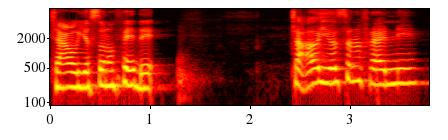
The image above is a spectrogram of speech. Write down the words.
Ciao, io sono Fede. Ciao, io sono Frenny.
